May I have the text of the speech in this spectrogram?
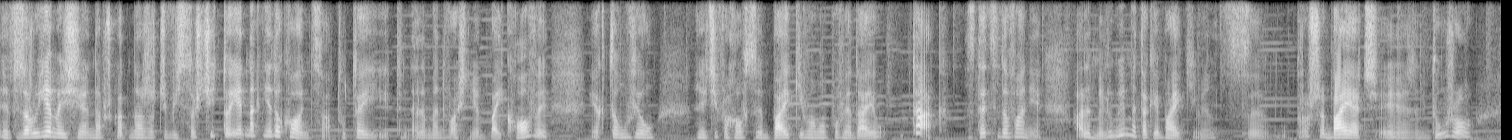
wzorujemy się na przykład na rzeczywistości, to jednak nie do końca. Tutaj ten element właśnie bajkowy, jak to mówią ci fachowcy, bajki wam opowiadają. Tak, zdecydowanie, ale my lubimy takie bajki, więc e, proszę bajać e, dużo e,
